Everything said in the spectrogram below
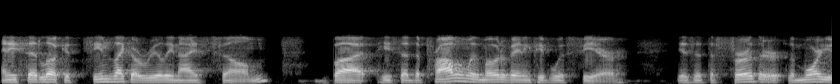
and he said, look, it seems like a really nice film, but he said the problem with motivating people with fear is that the further, the more you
